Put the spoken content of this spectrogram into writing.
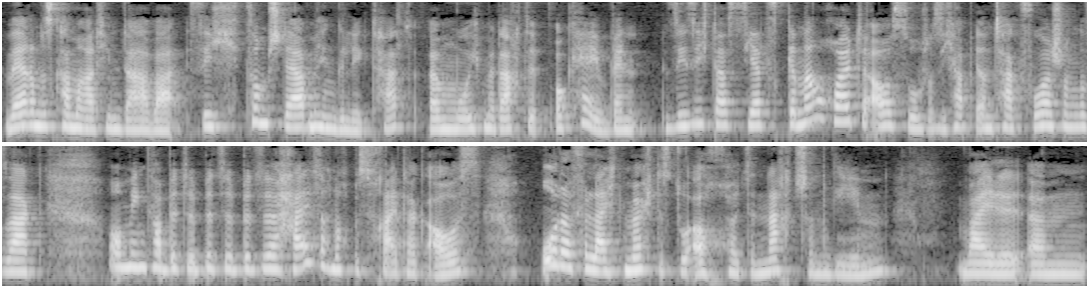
während das Kamerateam da war, sich zum Sterben hingelegt hat, ähm, wo ich mir dachte, okay, wenn sie sich das jetzt genau heute aussucht, also ich habe ihr einen Tag vorher schon gesagt, oh Minka, bitte, bitte, bitte, halt doch noch bis Freitag aus. Oder vielleicht möchtest du auch heute Nacht schon gehen, weil ähm,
